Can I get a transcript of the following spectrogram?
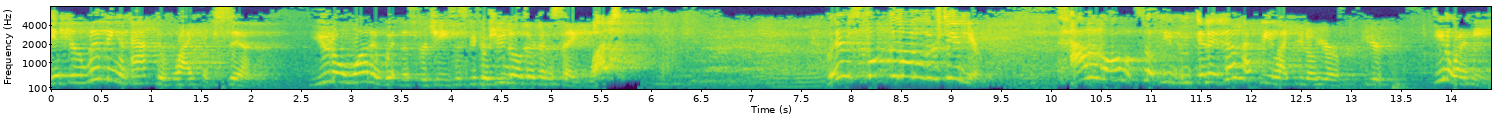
If you're living an active life of sin, you don't want to witness for Jesus because you know they're going to say, What? There's something I don't understand here. Out of all, so, and it doesn't have to be like, you know, you're, you're you know what I mean.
